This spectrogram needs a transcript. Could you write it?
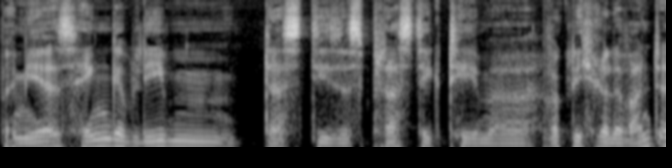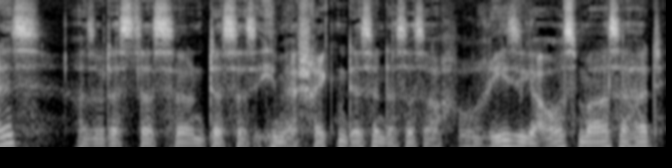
Bei mir ist hängen geblieben, dass dieses Plastikthema wirklich relevant ist. Also dass das und dass das eben erschreckend ist und dass das auch riesige Ausmaße hat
